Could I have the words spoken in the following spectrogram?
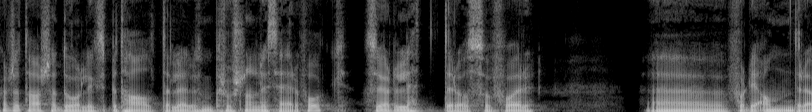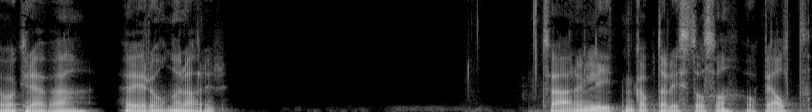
kanskje tar seg dårligst betalt, eller liksom profesjonaliserer folk, så gjør det lettere også for, uh, for de andre å kreve høyere honorarer. Så jeg er en liten kapitalist også, oppi alt.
